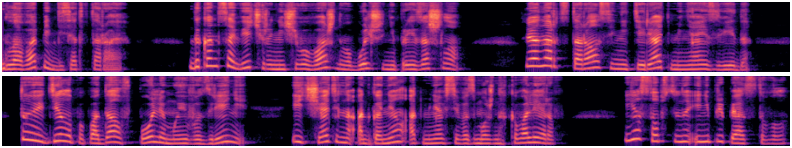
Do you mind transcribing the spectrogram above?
Глава 52. До конца вечера ничего важного больше не произошло. Леонард старался не терять меня из вида. То и дело попадал в поле моего зрения и тщательно отгонял от меня всевозможных кавалеров. Я, собственно, и не препятствовала.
